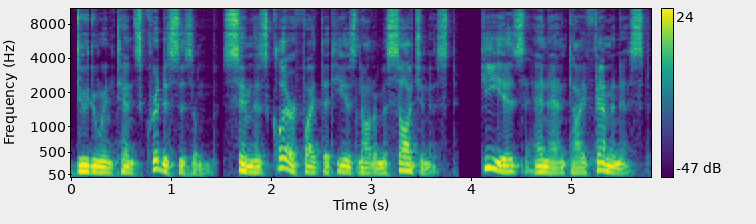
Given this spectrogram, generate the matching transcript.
Due to intense criticism, Sim has clarified that he is not a misogynist. He is an anti feminist.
